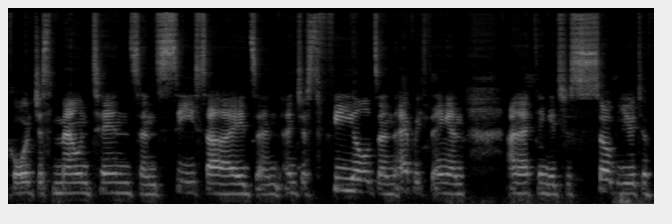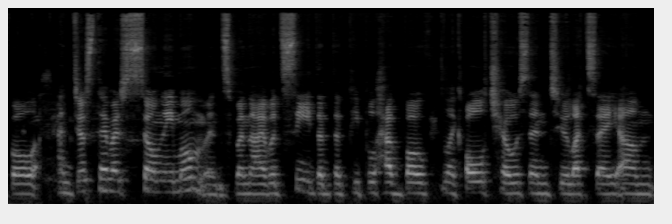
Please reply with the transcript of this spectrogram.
gorgeous mountains and seasides and and just fields and everything, and and I think it's just so beautiful. And just there were so many moments when I would see that that people have both like all chosen to let's say um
